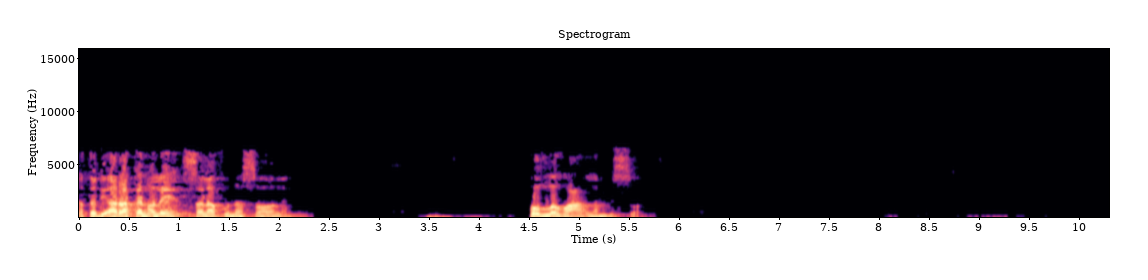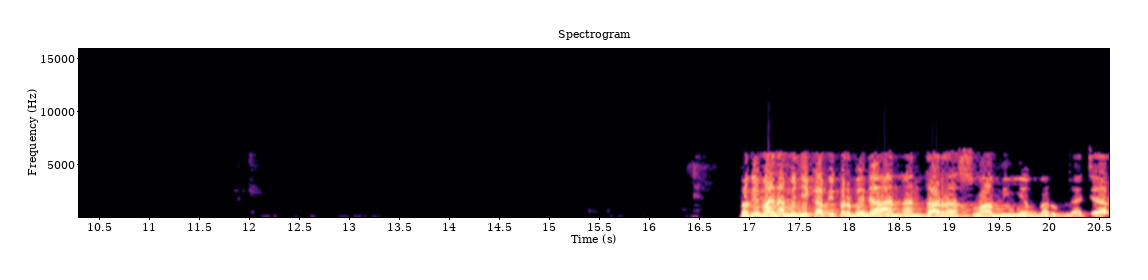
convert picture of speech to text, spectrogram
atau diarahkan oleh salafun saleh. Wallahu a'lam. Bagaimana menyikapi perbedaan antara suami yang baru belajar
